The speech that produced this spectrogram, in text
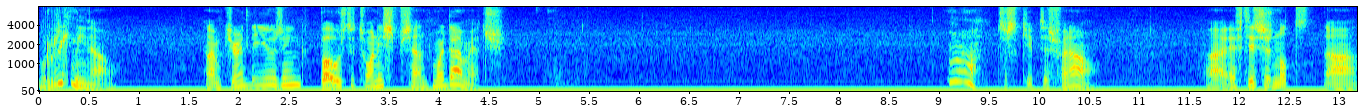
Really now? And I'm currently using bows to 20% more damage. Ah, just keep this for now. Uh, if this is not uh,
